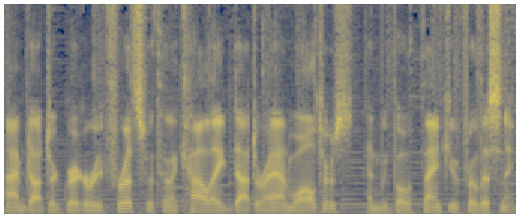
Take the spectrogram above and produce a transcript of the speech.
I'm Dr. Gregory Fritz with my colleague, Dr. Ann Walters, and we both thank you for listening.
